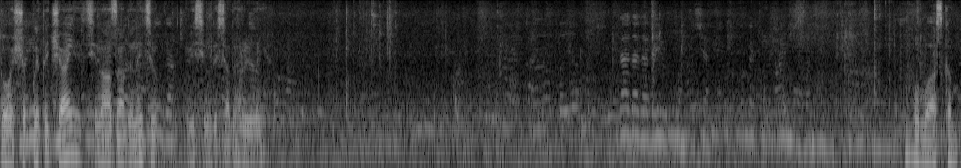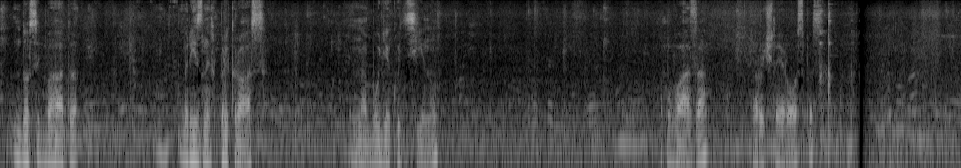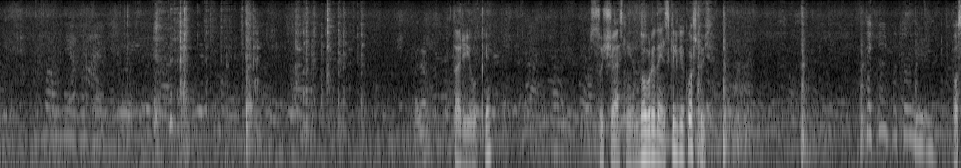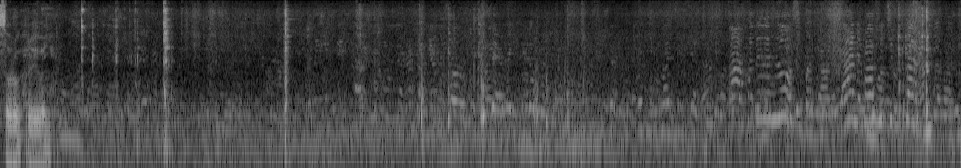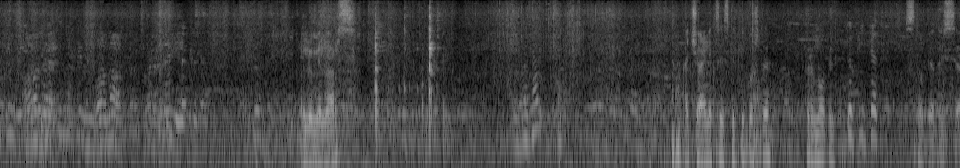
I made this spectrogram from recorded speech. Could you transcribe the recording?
того, щоб пити чай. Ціна за одиницю 80 гривень. Будь ласка, досить багато різних прикрас на будь-яку ціну. Ваза, ручний розпис. Тарілки. Сучасні. Добрий день. Скільки коштують? Такий по 40 гривень. По 40 гривень. Люмінарс. А чайник цей скільки коштує? Тернопіль? 150. 150.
